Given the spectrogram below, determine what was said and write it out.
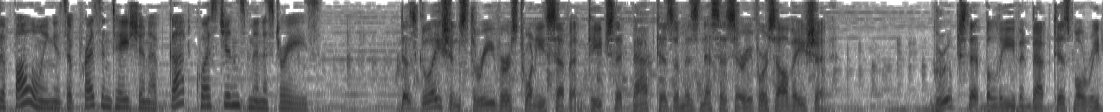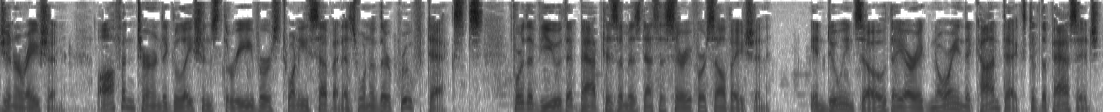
The following is a presentation of Got Questions Ministries. Does Galatians 3 verse 27 teach that baptism is necessary for salvation? Groups that believe in baptismal regeneration often turn to Galatians 3 verse 27 as one of their proof texts for the view that baptism is necessary for salvation. In doing so, they are ignoring the context of the passage,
